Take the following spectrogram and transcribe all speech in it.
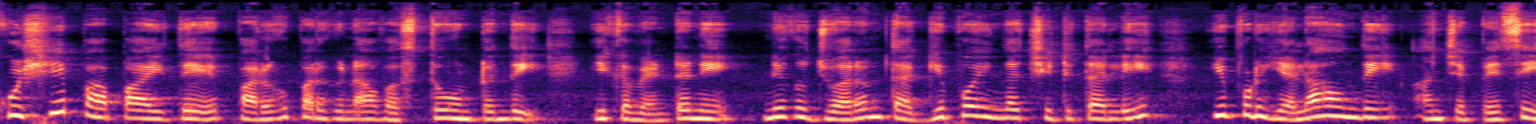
ఖుషి పాప అయితే పరుగు పరుగున వస్తూ ఉంటుంది. ఇక వెంటనే నీకు జ్వరం తగ్గిపోయిందా చిట్టి తల్లి? ఇప్పుడు ఎలా ఉంది? అని చెప్పేసి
